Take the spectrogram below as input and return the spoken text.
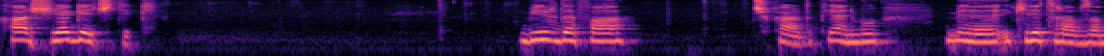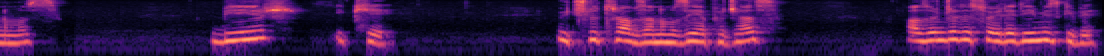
Karşıya geçtik. Bir defa çıkardık. Yani bu e, ikili trabzanımız. Bir, iki. Üçlü trabzanımızı yapacağız. Az önce de söylediğimiz gibi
